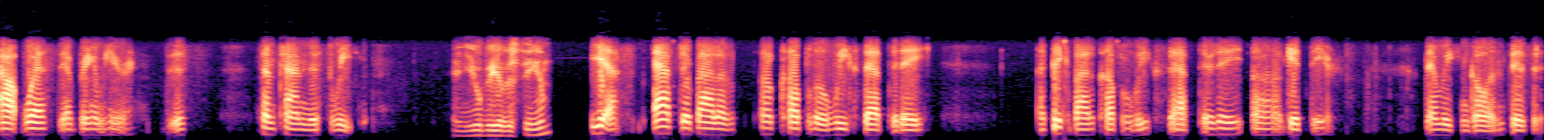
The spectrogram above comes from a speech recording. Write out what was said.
out west, they'll bring him here this sometime this week. And you'll be able to see him? Yes, after about a, a couple of weeks after they, I think about a couple of weeks after they uh get there, then we can go and visit.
